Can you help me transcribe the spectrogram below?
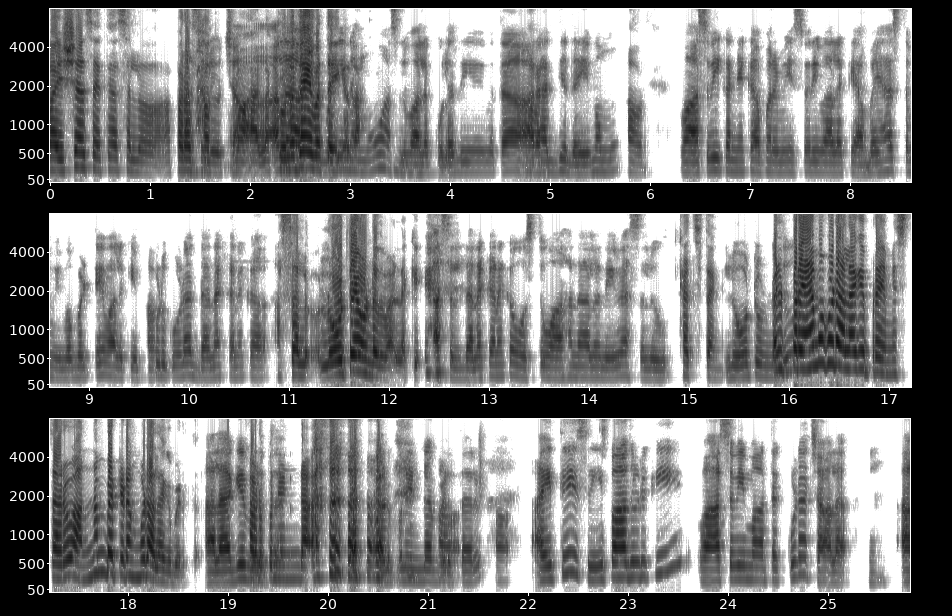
వైశ్యాస్ అయితే అసలు అసలు వాళ్ళ కులదేవతే ఆరాధ్య దైవము. వాసవి కన్యకా పరమేశ్వరి వాళ్ళకి అభయహస్తం ఇవ్వబట్టే వాళ్ళకి ఎప్పుడు కూడా ధన కనక అసలు లోటే ఉండదు వాళ్ళకి అసలు ధన కనక వస్తు వాహనాలు అనేవి అసలు ఖచ్చితంగా లోటు ఉండదు ప్రేమ కూడా అలాగే ప్రేమిస్తారు అన్నం పెట్టడం కూడా అలాగే పెడతారు అలాగే కడుపు. నిండా కడుపు నిండా పెడతారు. అయితే శ్రీపాదుడికి వాసవి మాతకు కూడా చాలా. ఆ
